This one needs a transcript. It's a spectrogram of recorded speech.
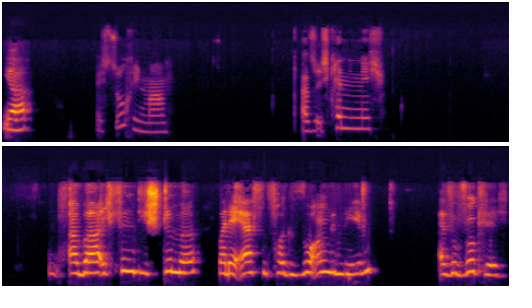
Ja. Ich suche ihn mal. Also ich kenne ihn nicht. Aber ich finde die Stimme bei der ersten Folge so angenehm. Also wirklich.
